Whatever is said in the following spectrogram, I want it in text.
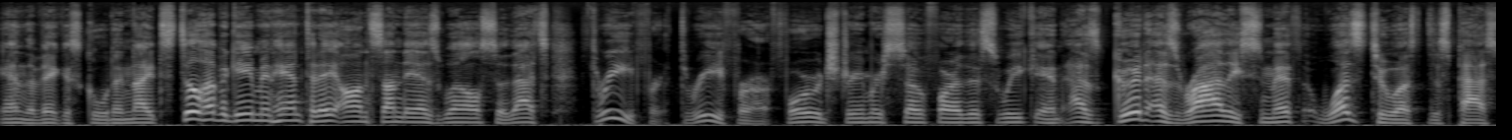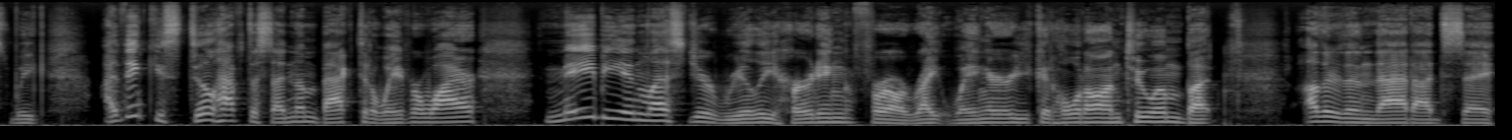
and the Vegas Golden Knights still have a game in hand today on Sunday as well. So that's three for three for our forward streamers so far this week. And as good as Riley Smith was to us this past week, I think you still have to send him back to the waiver wire. Maybe unless you're really hurting for a right winger, you could hold on to him, but. Other than that, I'd say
